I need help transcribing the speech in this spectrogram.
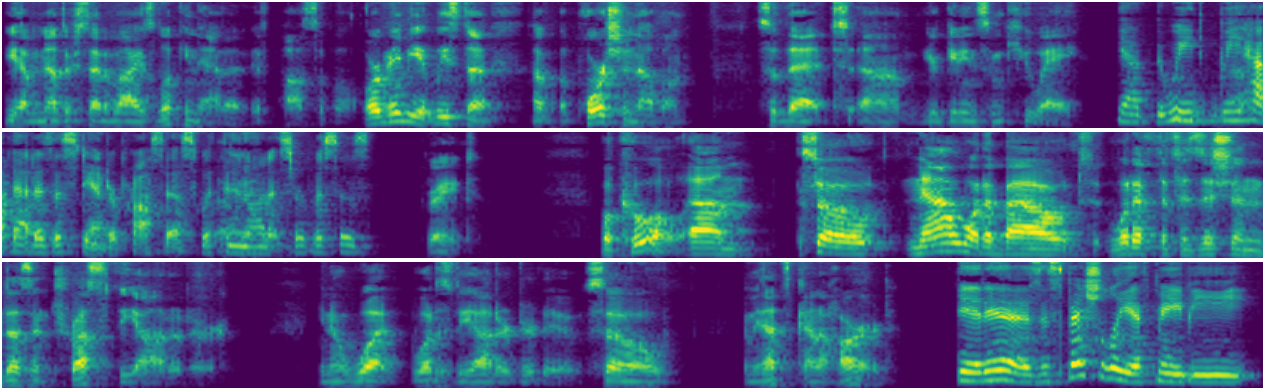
you have another set of eyes looking at it, if possible, or maybe at least a, a, a portion of them, so that um, you're getting some QA. Yeah, we we have that as a standard process within Okay. audit services. Great. Well, cool. Um, so now, what about what if the physician doesn't trust the auditor? You know what? What does the auditor do? So, I mean, that's kind of hard. It is, especially if maybe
